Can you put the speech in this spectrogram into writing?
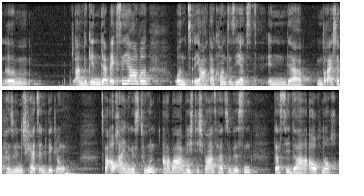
ähm, am Beginn der Wechseljahre und ja, da konnte sie jetzt in der, im Bereich der Persönlichkeitsentwicklung zwar auch einiges tun, aber wichtig war es halt zu wissen, dass sie da auch noch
